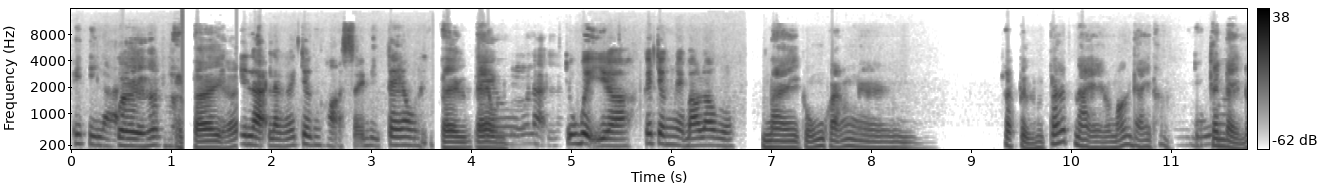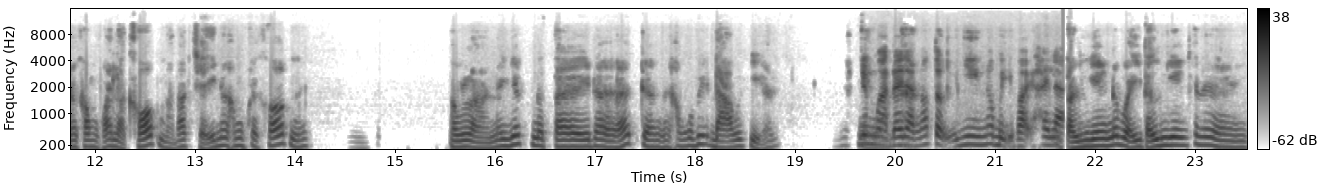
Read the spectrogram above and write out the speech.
ít đi lại. Tê hết tê hết. Đi lại là cái chân họ sẽ bị teo này. teo teo, teo lại là... chú bị uh, cái chân này bao lâu rồi? Nay cũng khoảng chắc từ Tết này mới đây thôi. Đúng cái này nó không phải là khớp mà bác sĩ nó không phải khớp nữa. Đâu là nó nhức nó tê nó hết trơn không có biết đau cái gì hết. Nhưng mà đây là nó tự nhiên nó bị vậy hay là tự nhiên nó bị tự nhiên cái này,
